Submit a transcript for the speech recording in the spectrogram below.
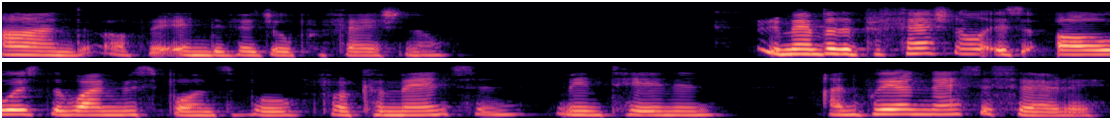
and of the individual professional. Remember, the professional is always the one responsible for commencing, maintaining, and where necessary,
